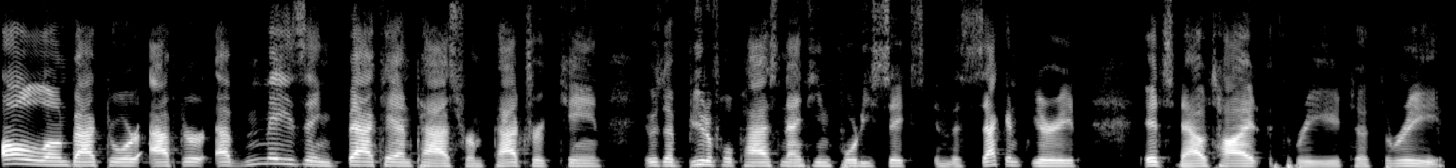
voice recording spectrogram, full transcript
all alone backdoor after amazing backhand pass from Patrick Kane. It was a beautiful pass 1946 in the second period. It's now tied 3 to 3.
